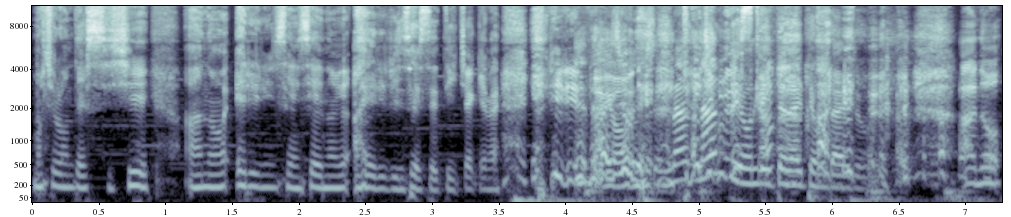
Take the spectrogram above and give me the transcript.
もちろんですし、あの、エリリン先生のあ、エリリン先生って言っちゃいけない。エリリンの大ように。丈夫ですよ。な大丈夫なんて呼んでいただいても大丈夫はいです。あの、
